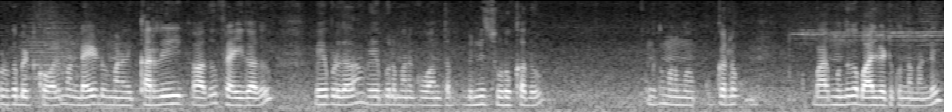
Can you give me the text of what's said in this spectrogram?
ఉడకబెట్టుకోవాలి. మన డైరెక్ట్ మనది కర్రీ కాదు ఫ్రై కాదు వేపుడు కదా. వేపులో మనకు అంత బిన్నెస్ ఉడకదు. అందుకు మనం కుక్కర్లో బా ముందుగా బాయిల్ పెట్టుకుందామండి.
